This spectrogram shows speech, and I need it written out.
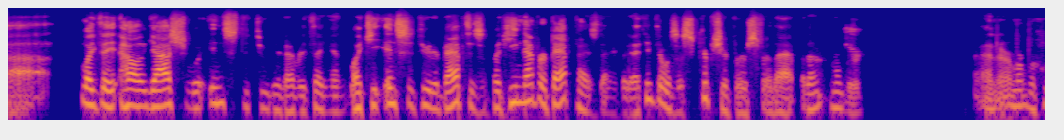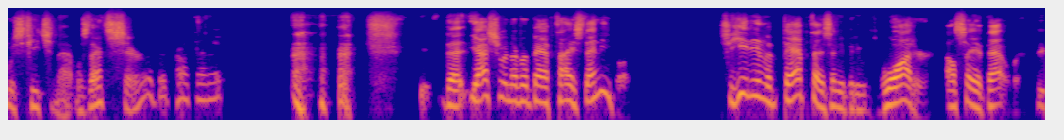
uh, like how Yahshua instituted everything and like he instituted baptism, but he never baptized anybody. I think there was a scripture verse for that, but I don't remember. I don't remember who was teaching that. Was that Sarah that brought that up? that Yahshua never baptized anybody. See, he didn't even baptize anybody with water. I'll say it that way.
